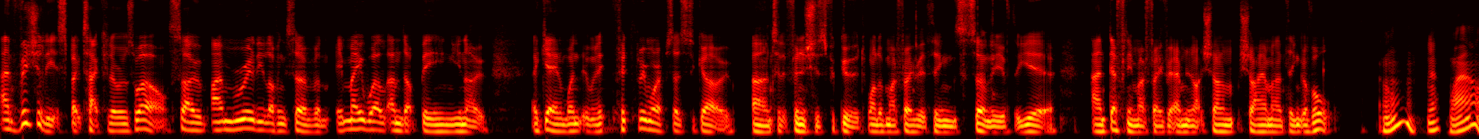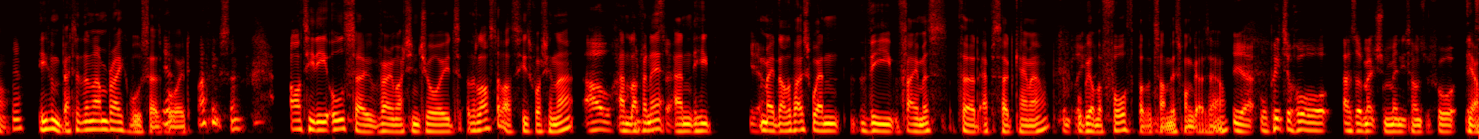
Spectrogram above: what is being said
And visually, it's spectacular as well. So I'm really loving Servant. It may well end up being, you know, again, when, when it fit three more episodes to go uh, until it finishes for good, one of my favourite things, certainly of the year, and definitely my favourite M. Night Shyamalan thing of all. Oh, yeah. wow. Yeah. Even better than Unbreakable, says yeah, Boyd. I think so. RTD also very much enjoyed The Last of Us. He's watching that. Oh, and loving it. And he yeah. made another post when the famous third episode came out. Completely. We'll be on the fourth by the time this one goes out. Yeah. Well, Peter Hoare, as I mentioned many times before, yeah.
